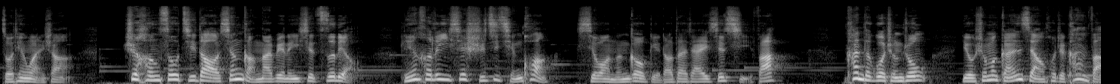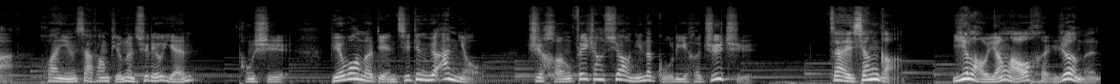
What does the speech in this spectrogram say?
昨天晚上，志恒搜集到香港那边的一些资料，联合了一些实际情况，希望能够给到大家一些启发。看的过程中。有什么感想或者看法，欢迎下方评论区留言。同时，别忘了点击订阅按钮。志恒非常需要您的鼓励和支持。在香港，以老养老很热门。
